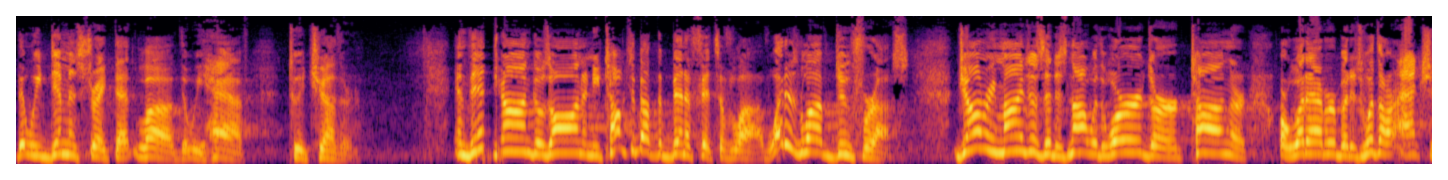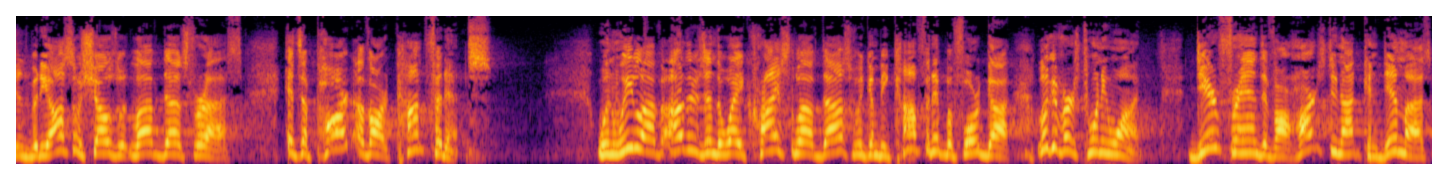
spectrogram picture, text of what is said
that we demonstrate that love that we have to each other. And then John goes on and he talks about the benefits of love. What does love do for us? John reminds us that it's not with words or tongue or, or whatever, but it's with our actions. But he also shows what love does for us. It's a part of our confidence. When we love others in the way Christ loved us, we can be confident before God. Look at verse 21. Dear friends, if our hearts do not condemn us,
